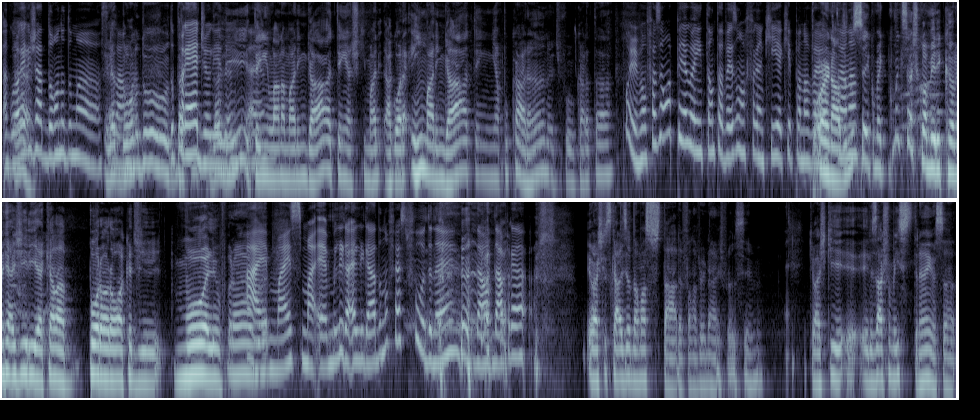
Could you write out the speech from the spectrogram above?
agora É. ele já é dono de uma. Ele é lá, dono uma- do, do prédio ali, dali, né? É. tem lá na Maringá, tem acho que Mari- agora em Maringá, tem em Apucarana, tipo, o cara tá... Pô, gente, vamos fazer um apelo aí, então, talvez uma franquia aqui pra Nova Pô, York. Arnaldo, tá não sei, como é, que- como é que você acha que o americano reagiria àquela pororoca de molho, frango? Ah, é mais. ma- É liga- é ligado no fast food, né? Dá, dá pra. Eu acho que os caras iam dar uma assustada, falar a verdade pra você. viu? Que eu acho que eles acham meio estranho essa.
